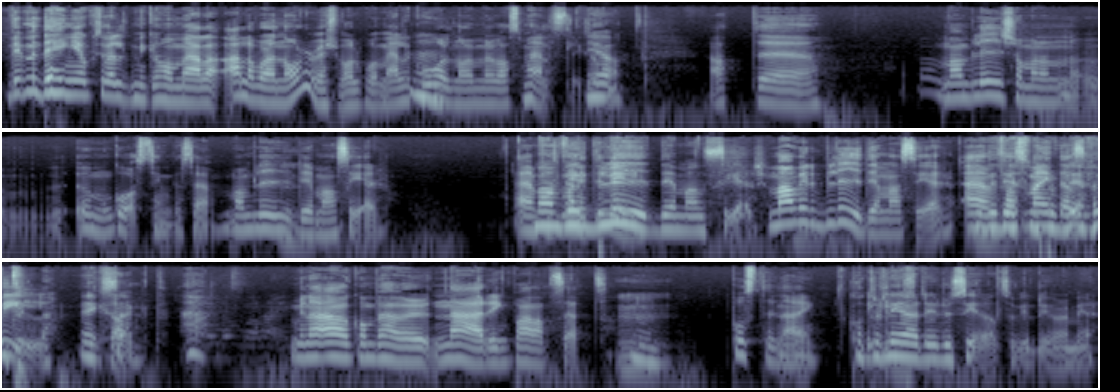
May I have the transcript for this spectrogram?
Men det hänger också väldigt mycket ihop med alla, alla våra normer som vi håller på med, alkoholnormer och vad som helst. Liksom. Ja. Att eh, man blir som man umgås, tänkte jag säga. Man blir Mm. det man ser. Även Man vill inte bli det man ser. Man vill bli det man ser, även det fast man inte ens vill. liksom. Exakt. Mina ögon behöver näring på annat sätt. Mm. Mm. Positiv näring. Kontrollera det. det du ser alltså, vill du göra mer.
